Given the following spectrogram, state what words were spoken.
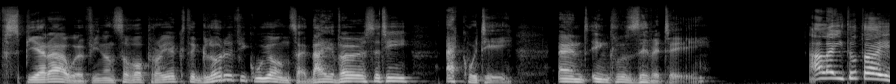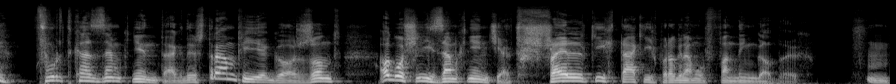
wspierały finansowo projekty gloryfikujące diversity, equity and inclusivity. Ale i tutaj furtka zamknięta, gdyż Trump i jego rząd ogłosili zamknięcie wszelkich takich programów fundingowych. Hmm.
